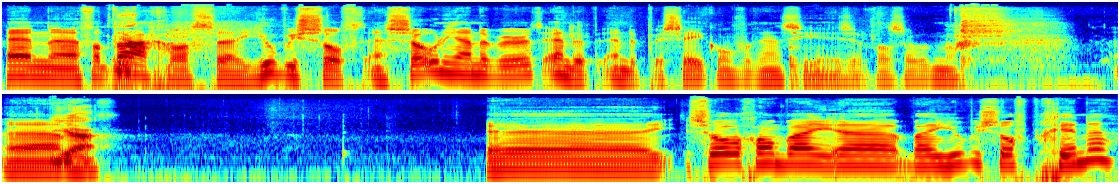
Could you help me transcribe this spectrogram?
En uh, vandaag ja. was uh, Ubisoft en Sony aan de beurt. En de, en de PC-conferentie is er was ook nog. Um, ja. zullen we gewoon bij, bij Ubisoft beginnen?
